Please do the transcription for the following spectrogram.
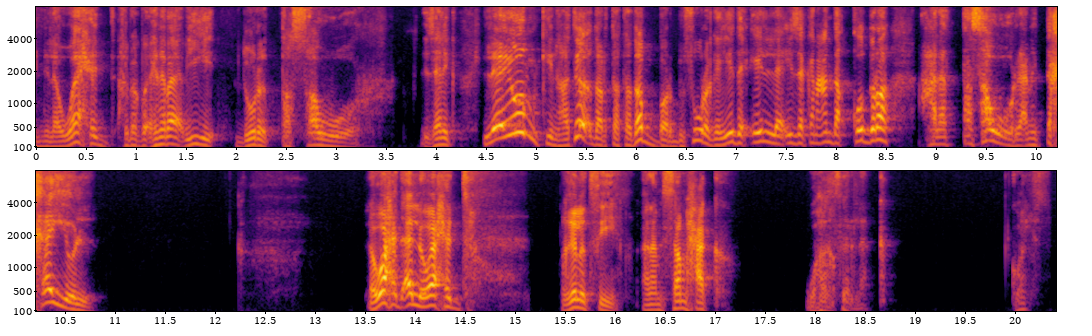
إن لو واحد خلي بالك هنا بقى بيجي دور التصور. لذلك لا يمكن هتقدر تتدبر بصورة جيدة إلا إذا كان عندك قدرة على التصور يعني التخيل. لو واحد قال لواحد غلط فيه أنا مسامحك وهغفر لك. كويس.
